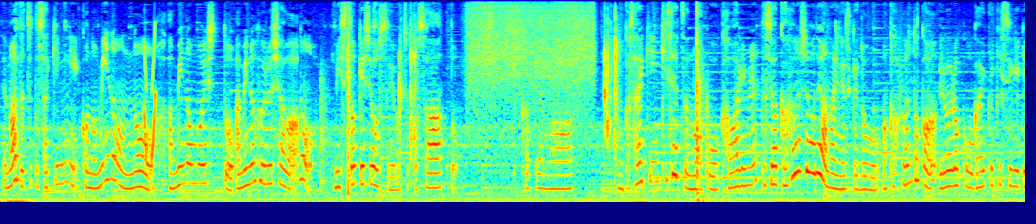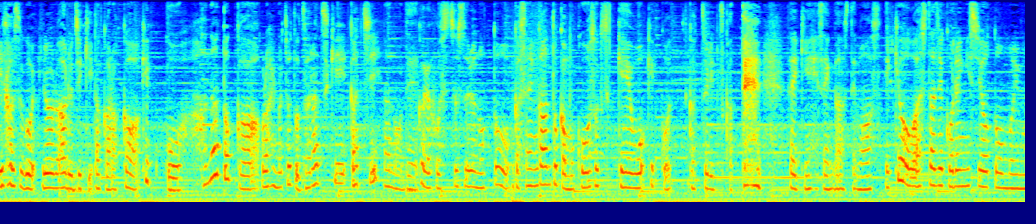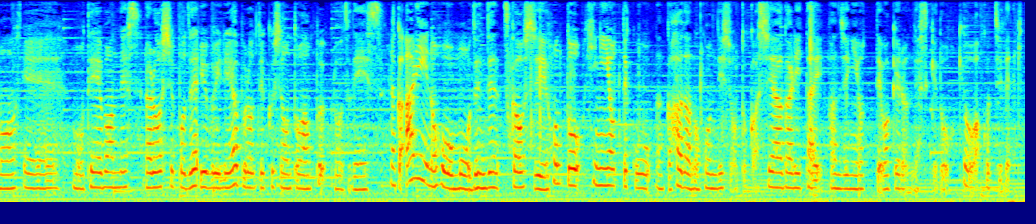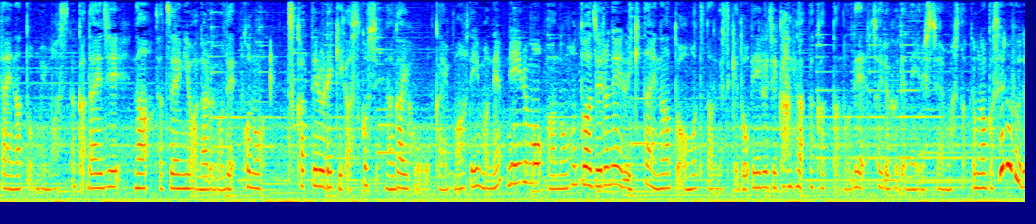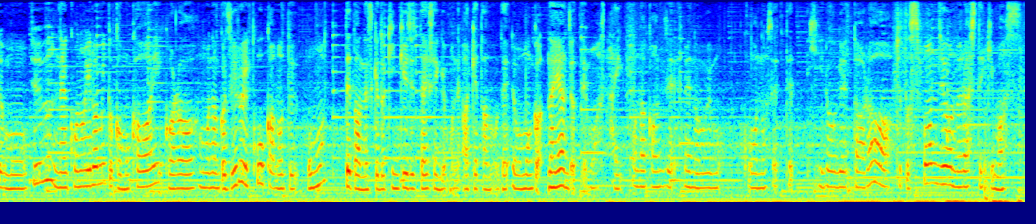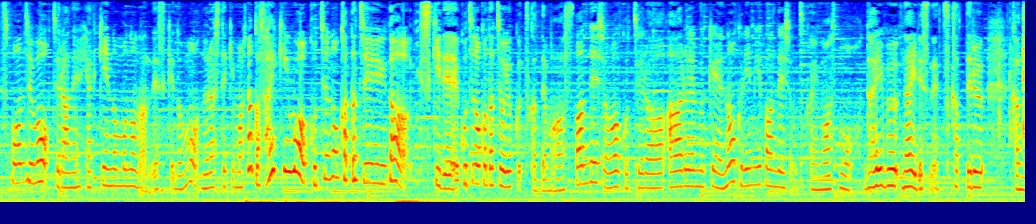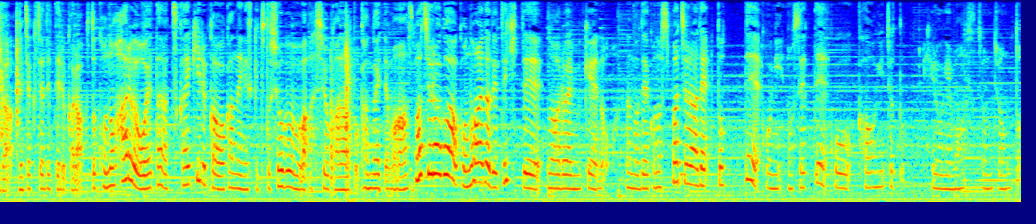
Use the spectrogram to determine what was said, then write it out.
でまずちょっと先にこのミノンのアミノモイストアミノフルシャワーのミスト化粧水をちょっとさーっと吹きかけます。なんか最近季節のこう変わり目？私は花粉症ではないんですけど、まあ、花粉とかいろいろこう外的刺激がすごいいろいろある時期だからか結構鼻とかここら辺がちょっとざらつきがちなのでしっかり保湿するのとなんか洗顔とかも高速系を結構がっつり使って 最近洗顔してます。で今日は下地これにしようと思います。えー、もう定番です。ラロッシュポゼ UV レアプロテクショントワンプローズです。なんかアリーの方も全然使うし本当日によってこうなんか肌のコンディションとか仕上がりたい感じによって分けるんですけど今日はこっちでいきたいなと思います。なんか大事な撮影にはなるのでこの使ってる歴が少し長い方を買います。で今ねネイルもあの本当はジェルネイル行きたいなとは思ってたんですけど出る時間がなかったのでセルフでネイルしちゃいました。でもなんかセルフでも十分ねこの色味とかも可愛いからもうなんかジェル行こうかなって思ってたんですけど緊急事態宣言もね開けたのででもなんか悩んじゃってます。はい。こんな感じで目の上もこうのせて広げたらちょっとスポンジを濡らしてきます。スポンジをこちらね100均のものなんですけども濡らしてきます。なんか最近はこっちの形が好きでこっちの形をよく使ってます。ファンデーションはこちら RMK のクリーミーファンデーション使います。もうだいぶないですね。使ってる感がめちゃくちゃ出てるからちょっとこの春を終えたら使い切るかわかんないんですけどちょっと処分はしようかなと考えてます。スパチュラがこの間出てきての RMK のなのでこのスパチュラで取ってここにのせてこう顔にちょっと広げます。ちょんちょんと。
